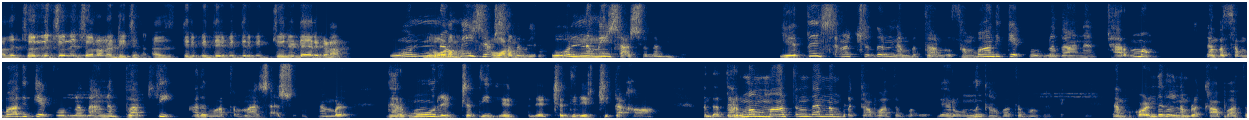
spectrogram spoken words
அத சொல்லி சொல்லி சொல்லணும் டீச்சர் அது திருப்பி திருப்பி திருப்பி சொல்லிட்டே இருக்கணும். ஒண்ணுமே சாஸ்வதம் இல்லை. எது சாஸ்வதம் நம்ம சம்பாதிக்க கூடதான தர்மம் நம்ம சம்பாதிக்க கூடதான பக்தி அது மாத்திரம்தான் சாஸ்வதம். நம்ம தர்மோ ரட்சத்தி ரட்சத்தி ரட்சிதகா அந்த தர்மம் மாத்திரம்தான் நம்மளை காப்பாத்த போறது வேற ஒண்ணும் காப்பாத்த போறது நம்ம குழந்தைகள் நம்மளை காப்பாத்த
